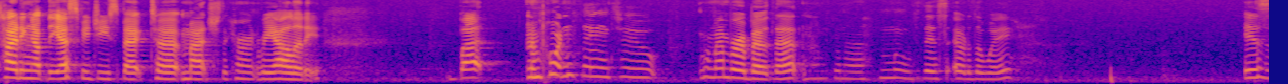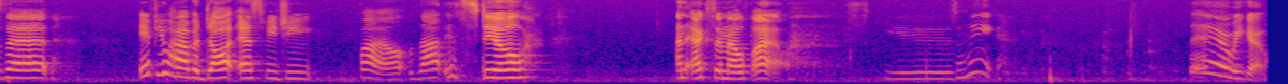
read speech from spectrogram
tidying up the SVG spec to match the current reality. But an important thing to remember about that, I'm going to move this out of the way, is that if you have a .svg file, that is still an XML file. Excuse me. There we go.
